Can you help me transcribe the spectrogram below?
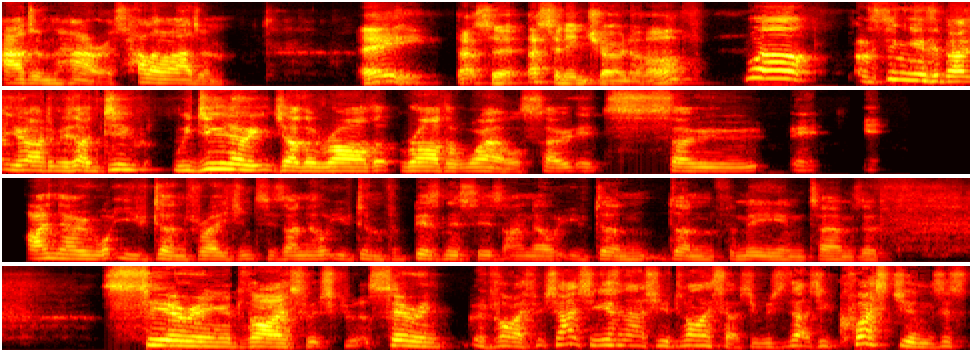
Adam Harris. Hello, Adam. Hey, that's a that's an intro and a half. Well, the thing is about you, Adam, is I do we do know each other rather rather well. So it's so it, I know what you've done for agencies. I know what you've done for businesses. I know what you've done done for me in terms of searing advice, which searing advice, which actually isn't actually advice, actually, which is actually questions. It's,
